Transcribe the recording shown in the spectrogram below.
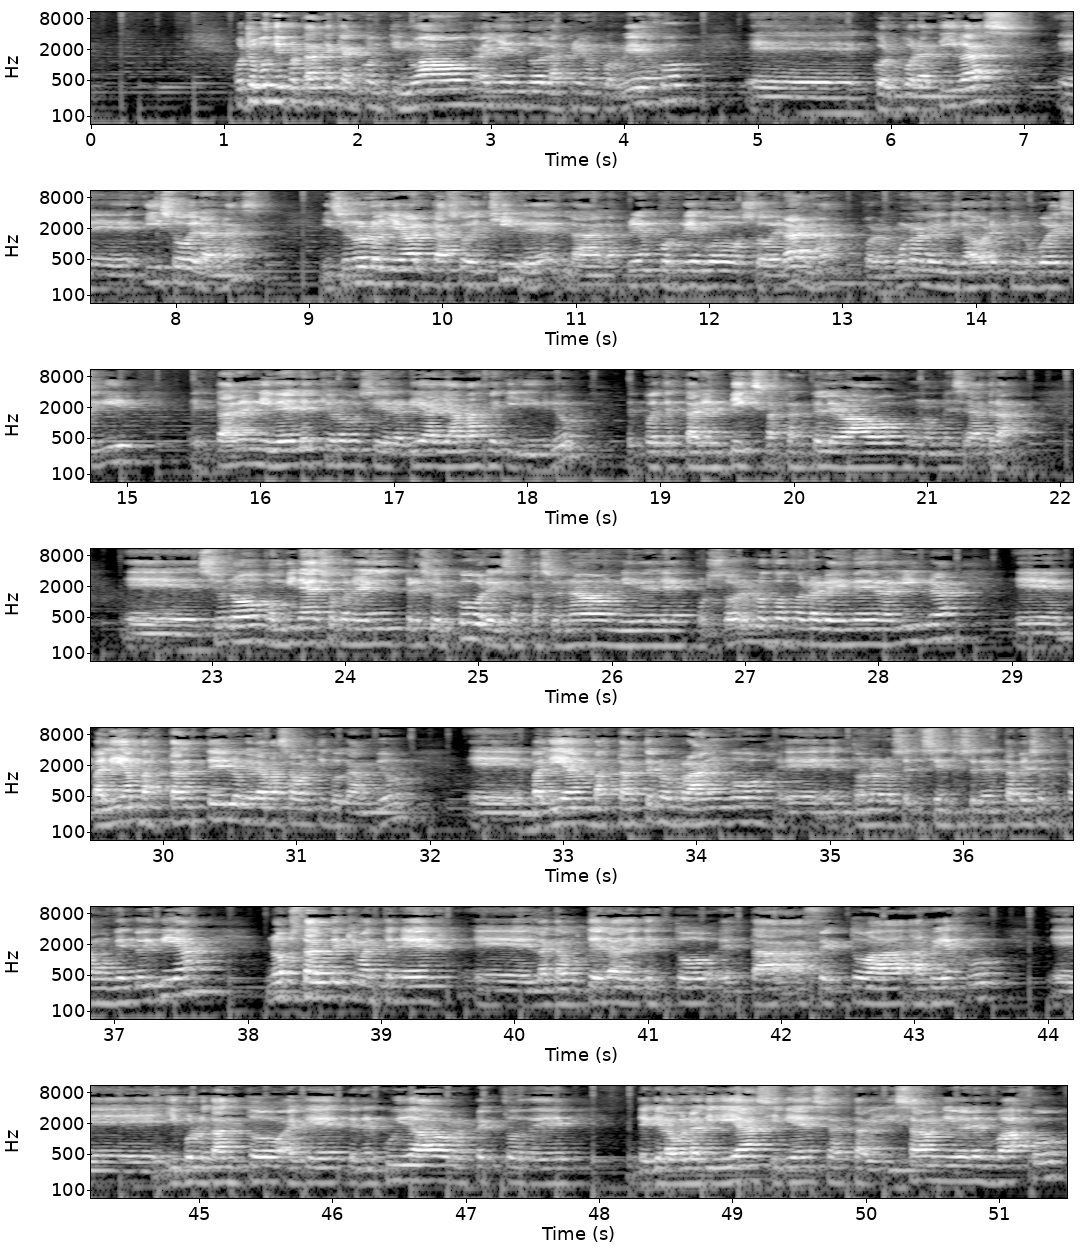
Otro punto importante es que han continuado cayendo las primas por riesgo, eh, corporativas eh, y soberanas. Y si uno lo lleva al caso de Chile, las primas por riesgo soberanas, por algunos de los indicadores que uno puede seguir, están en niveles que uno consideraría ya más de equilibrio, después de estar en PICs bastante elevados unos meses atrás. Eh, si uno combina eso con el precio del cobre, que se ha estacionado en niveles por sobre los 2 dólares y medio la libra, eh, valían bastante lo que le ha pasado al tipo de cambio. Eh, valían bastante los rangos en torno a los 770 pesos que estamos viendo hoy día. No obstante, hay que mantener la cautela de que esto está afecto a, a riesgo y por lo tanto hay que tener cuidado respecto de, de que la volatilidad, si bien se ha estabilizado a niveles bajos,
